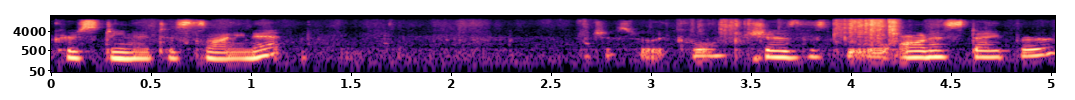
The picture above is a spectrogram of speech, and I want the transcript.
Kristina to sign it, which is really cool. She has this cute little honest diaper.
